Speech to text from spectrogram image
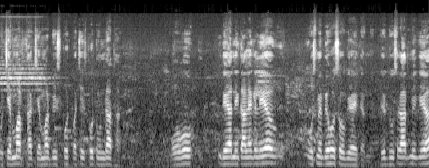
वो चेम्बर था, चेम्बर बीस फुट, पच्चीस फुट ऊंडा था। वो गया निकालने के लिए, उसमें बेहोश हो गया एक आदमी। फिर दूसरा आदमी गया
